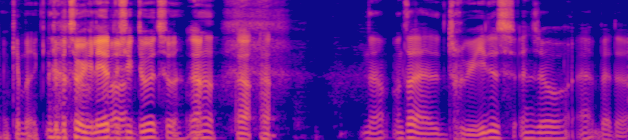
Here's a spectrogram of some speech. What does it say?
ik heb, ik heb het zo geleerd, dus ik doe het zo. Ja. Ja, ja. Ja, want uh, druides en zo, hè, bij de,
